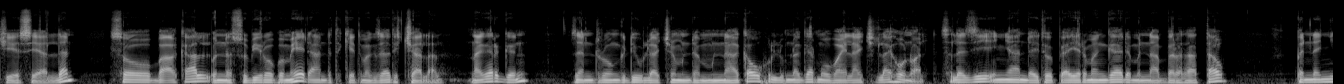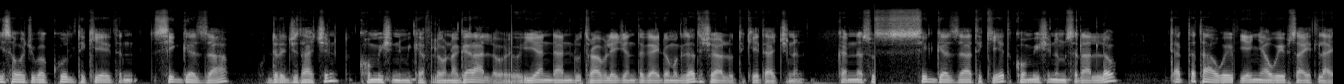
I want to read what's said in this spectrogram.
GSA ያለን so በአካል እነሱ ቢሮ በመሄድ አንድ ትኬት መግዛት ይቻላል። ነገር ግን ዘንድሮ እንግዲህ ሁላችንም እንደምናውቀው ሁሉም ነገር ሞባይላችን ላይ ሆኗል። ስለዚህ እኛ እንደ ኢትዮጵያ አየር መንገድ የምናበረታታው በእነኚህ ሰዎች በኩል ትኬት ሲገዛ ድርጅታችን ኮሚሽን የሚከፍለው ነገር አለው። እያንዳንዱ travel agent ጋር ሄደው መግዛት ይችላሉ ትኬታችንን። ከእነሱ ሲገዛ ትኬት ኮሚሽንም ስላለው ቀጥታ የእኛ website ላይ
